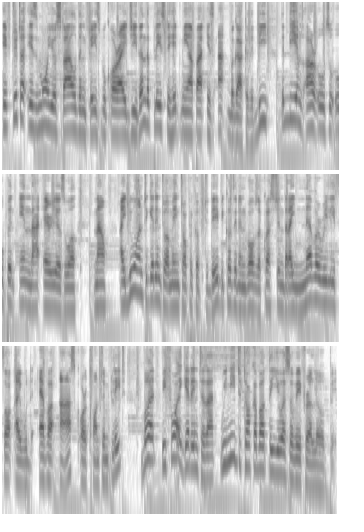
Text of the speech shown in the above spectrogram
If Twitter is more your style than Facebook or IG, then the place to hit me up at is at Bagaka the D. The DMs are also open in that area as well. Now, I do want to get into our main topic of today because it involves a question that I never really thought I would ever ask or contemplate. But before I get into that, we need to talk about the US of A for a little bit.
